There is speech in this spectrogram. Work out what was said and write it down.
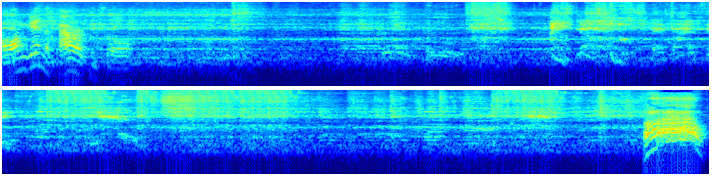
Oh, I'm getting the power control. Oh!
